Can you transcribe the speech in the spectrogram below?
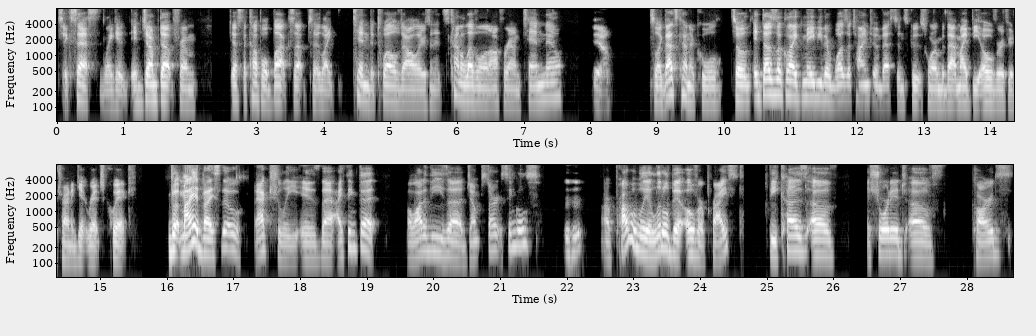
success. Like it, it jumped up from just a couple bucks up to like ten to twelve dollars, and it's kind of leveling off around ten now. Yeah. So like that's kind of cool. So it does look like maybe there was a time to invest in Scute Swarm, but that might be over if you're trying to get rich quick. But my advice though, actually, is that I think that a lot of these uh jumpstart singles Mhm. are probably a little bit overpriced because of the shortage of cards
